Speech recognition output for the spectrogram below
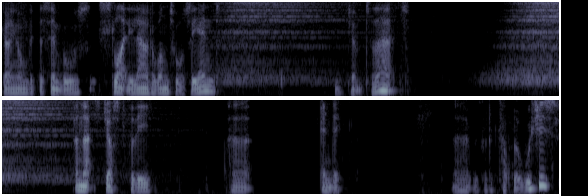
going on with the cymbals. Slightly louder one towards the end. Jump to that. And that's just for the uh, ending. Uh, we've got a couple of wishes.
